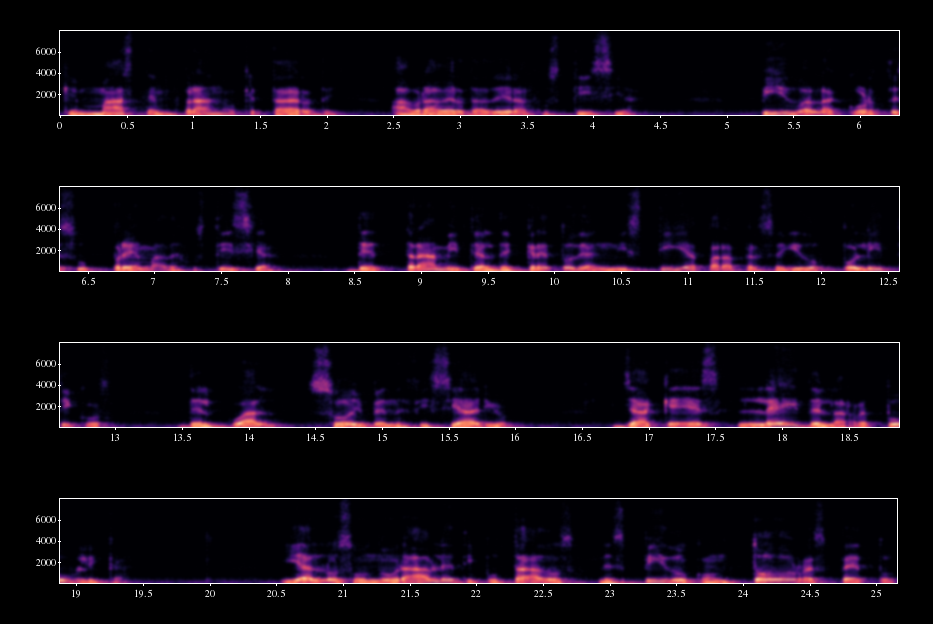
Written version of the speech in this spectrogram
que más temprano que tarde habrá verdadera justicia. Pido a la Corte Suprema de Justicia de trámite al decreto de amnistía para perseguidos políticos, del cual soy beneficiario, ya que es ley de la República. Y a los honorables diputados les pido con todo respeto,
